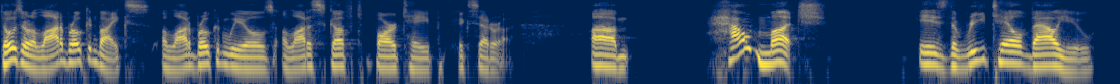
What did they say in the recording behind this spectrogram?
those are a lot of broken bikes, a lot of broken wheels, a lot of scuffed bar tape, etc. Um, how much is the retail value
